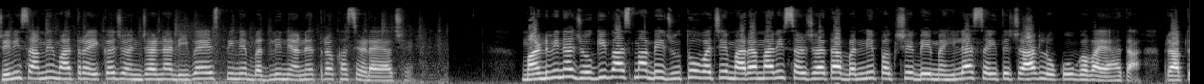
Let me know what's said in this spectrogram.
જેની સામે માત્ર એક જ અંજારના ડીવાયએસપીને બદલીને અન્યત્ર ખસેડાયા છે. માંડવીના જોગીવાસમાં બે જૂથો વચ્ચે મારામારી સર્જાતા બંને પક્ષે બે મહિલા સહિત ચાર લોકો ગવાયા હતા. પ્રાપ્ત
